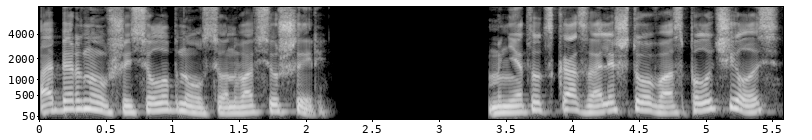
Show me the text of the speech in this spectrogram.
Обернувшись, улыбнулся он во всю ширь. «Мне тут сказали, что у вас получилось».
